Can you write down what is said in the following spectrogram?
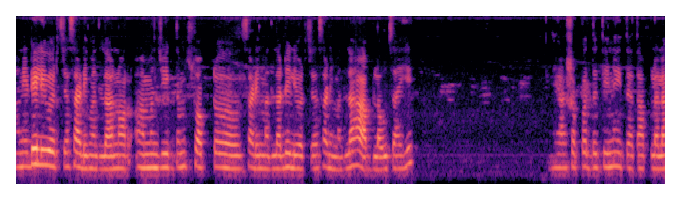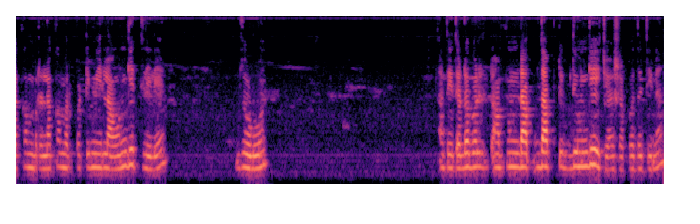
आणि डेलिवरच्या साडीमधला नॉर म्हणजे एकदम सॉफ्ट साडीमधला डेलिवरच्या साडीमधला हा ब्लाऊज आहे. ह्या अशा पद्धतीने त्यात आपल्याला कमरेला कमरपट्टी मी लावून घेतलेली आहे. जोडून. आता इथं डबल आपण दाप दापटीप देऊन घ्यायची अशा पद्धतीनं.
